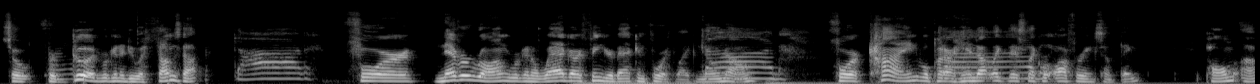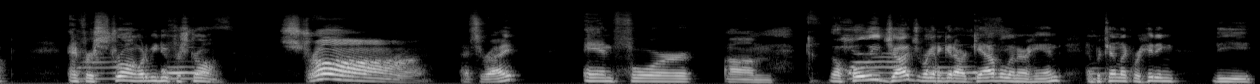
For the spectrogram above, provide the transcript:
So for good, we're going to do a thumbs up. God, For never wrong, we're going to wag our finger back and forth like no, no. For kind, we'll put our hand out like this, like we're offering something. Palm up. And for strong, what do we do for strong? Strong. That's right. And for um, the holy judge, we're going to get our gavel in our hand and pretend like we're hitting the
